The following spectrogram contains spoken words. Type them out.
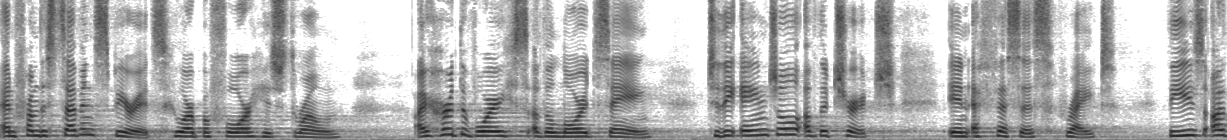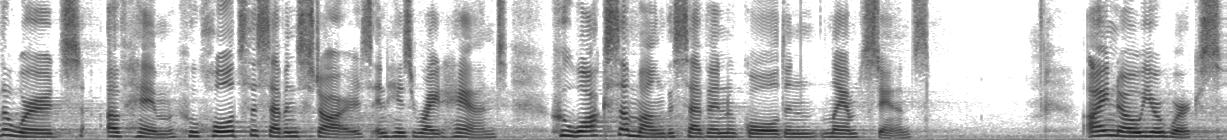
and from the seven spirits who are before his throne. I heard the voice of the Lord saying, To the angel of the church, in Ephesus write These are the words of him who holds the seven stars in his right hand, who walks among the seven golden lampstands. I know your works,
